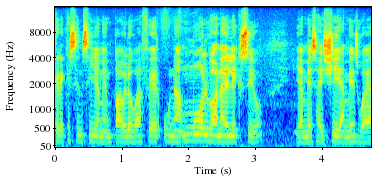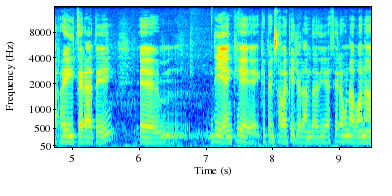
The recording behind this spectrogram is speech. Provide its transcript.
crec que senzillament Pablo va fer una molt bona elecció, i a més així, a més ho ha reiterat ell, eh, dient que, que pensava que Yolanda Díaz era una bona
